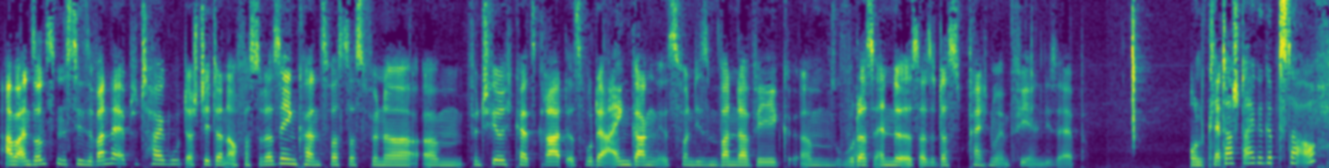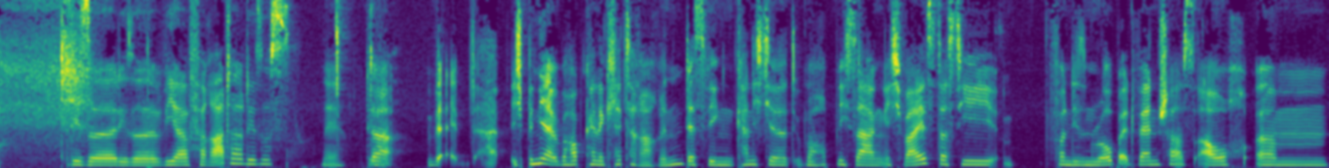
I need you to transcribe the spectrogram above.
Aber ansonsten ist diese Wander-App total gut. Da steht dann auch, was du da sehen kannst, was das für eine ähm, für ein Schwierigkeitsgrad ist, wo der Eingang ist von diesem Wanderweg, ähm, wo das Ende ist. Also das kann ich nur empfehlen, diese App. Und Klettersteige gibt's da auch? Diese diese Via Ferrata, dieses nee. Da ich bin ja überhaupt keine Klettererin, deswegen kann ich dir das überhaupt nicht sagen. Ich weiß, dass die von diesen Rope Adventures auch ähm,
